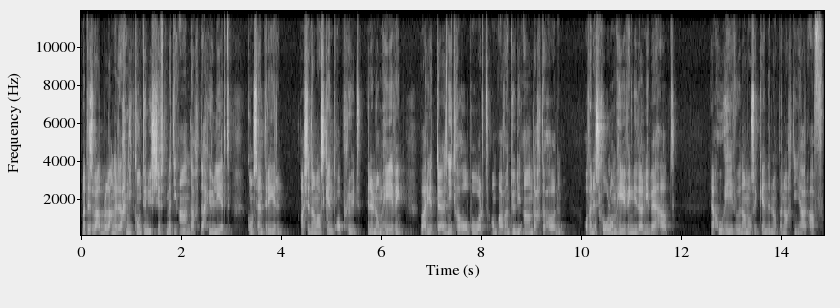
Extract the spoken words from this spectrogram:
Maar het is wel belangrijk dat je niet continu shift met die aandacht, dat je leert concentreren. Als je dan als kind opgroeit in een omgeving waar je thuis niet geholpen wordt om af en toe die aandacht te houden, of in een schoolomgeving die daar niet bij helpt, ja, hoe geven we dan onze kinderen op een 18 jaar af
